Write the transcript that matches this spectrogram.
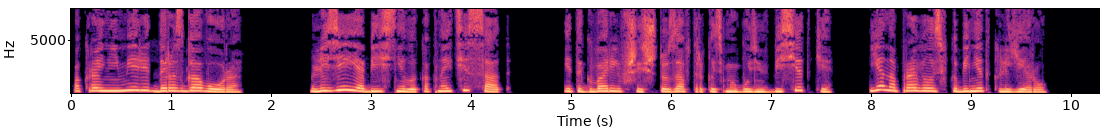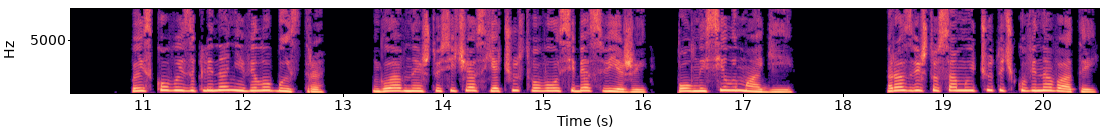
По крайней мере, до разговора. Лизея объяснила, как найти сад, и, договорившись, что завтракать мы будем в беседке, я направилась в кабинет к Льеру. Поисковые заклинания вело быстро. Главное, что сейчас я чувствовала себя свежей, полной силы магии. Разве что самую чуточку виноватой,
